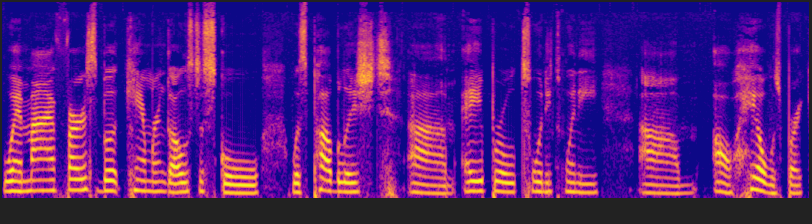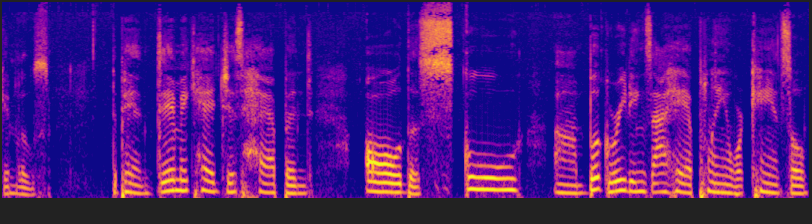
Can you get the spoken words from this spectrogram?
when my first book, Cameron Goes to School, was published um, April 2020, um, all hell was breaking loose. The pandemic had just happened. All the school um, book readings I had planned were canceled.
